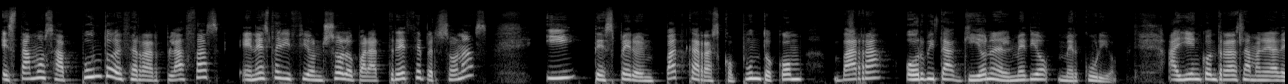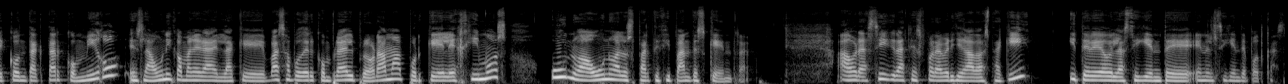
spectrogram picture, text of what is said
estamos a punto de cerrar plazas en esta edición solo para 13 personas y te espero en patcarrasco.com barra órbita guion en el medio Mercurio. Allí encontrarás la manera de contactar conmigo, es la única manera en la que vas a poder comprar el programa porque elegimos uno a uno a los participantes que entran. Ahora sí, gracias por haber llegado hasta aquí y te veo en, la siguiente, en el siguiente podcast.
